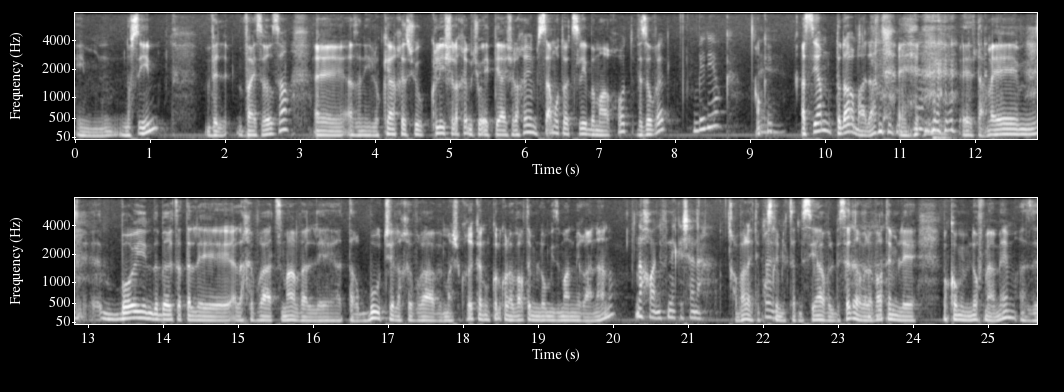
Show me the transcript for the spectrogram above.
עם נוסעים. vice versa, אז אני לוקח איזשהו כלי שלכם, איזשהו API שלכם, שם אותו אצלי במערכות וזה עובד? בדיוק. אוקיי. Okay. אז סיימנו, תודה רבה, דן. סתם, אה, בואי נדבר קצת על אה, על החברה עצמה ועל אה, התרבות של החברה ומה שקורה כאן. קודם כל עברתם לא מזמן מרעננה. נכון, לפני כשנה. חבל, הייתם חוסכים לי קצת נסיעה, אבל בסדר, אבל עברתם למקום עם נוף מהמם, אז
